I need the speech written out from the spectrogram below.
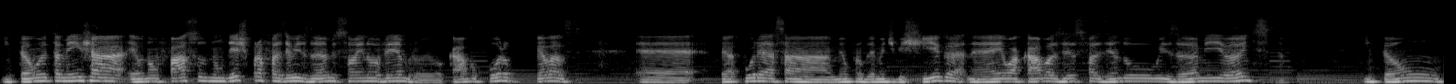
Então eu também já eu não faço, não deixo para fazer o exame só em novembro. Eu acabo por pelas é, é, por essa meu problema de bexiga, né, eu acabo às vezes fazendo o exame antes. Né? Então,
